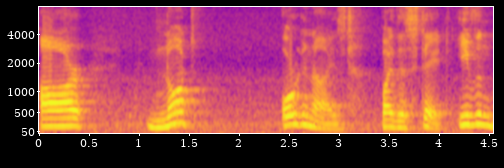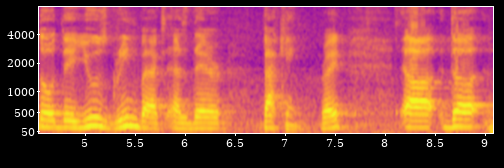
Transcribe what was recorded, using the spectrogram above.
are not organized by the state, even though they use greenbacks as their backing, right? Uh, the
